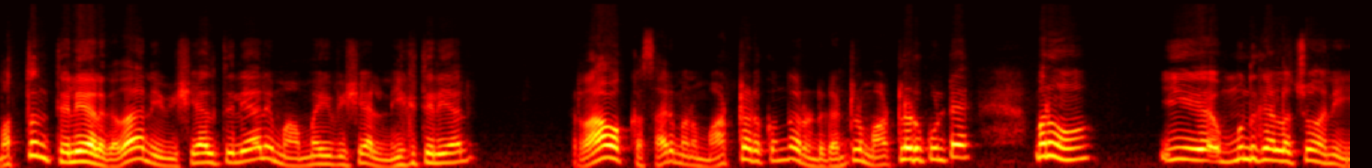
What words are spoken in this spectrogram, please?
మొత్తం తెలియాలి కదా నీ విషయాలు తెలియాలి మా అమ్మాయి విషయాలు నీకు తెలియాలి. రా ఒక్కసారి మనం మాట్లాడుకుందాం రెండు గంటలు మాట్లాడుకుంటే మనం ఈ ముందుకెళ్ళొచ్చు అని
